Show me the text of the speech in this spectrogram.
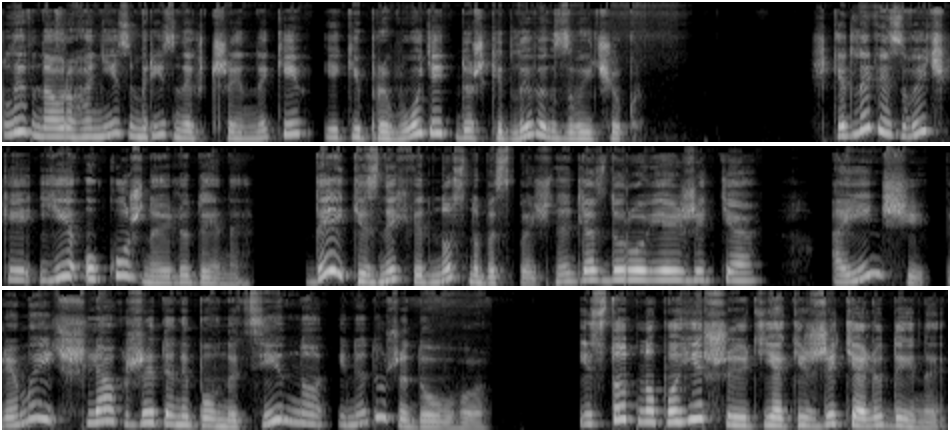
вплив на організм різних чинників, які приводять до шкідливих звичок. Шкідливі звички є у кожної людини. Деякі з них відносно безпечні для здоров'я і життя, а інші прямий шлях жити неповноцінно і не дуже довго. Істотно погіршують якість життя людини,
